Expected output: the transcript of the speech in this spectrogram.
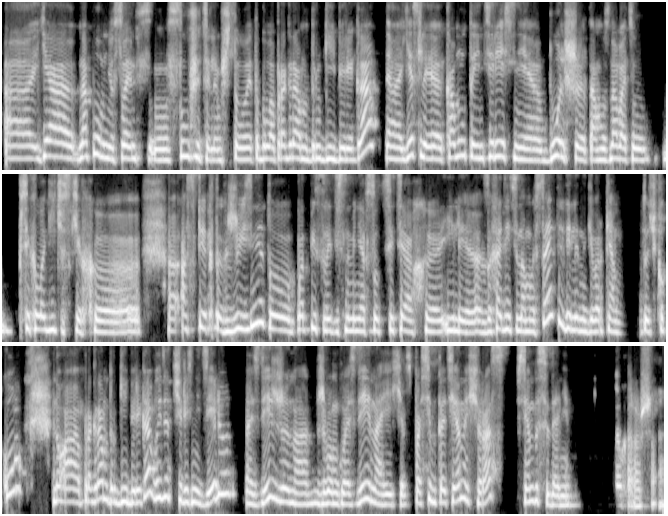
А, я напомню своим слушателям, что это была программа «Другие берега». Если кому-то интереснее больше там, узнавать о психологических э, аспектах жизни, то подписывайтесь на меня в соцсетях э, или заходите на мой сайт Эвелина Геворкян ком. Ну а программа «Другие берега» выйдет через неделю, а здесь же на «Живом гвозде» и на «Эхе». Спасибо, Татьяна, еще раз. Всем до свидания. Всего хорошего.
